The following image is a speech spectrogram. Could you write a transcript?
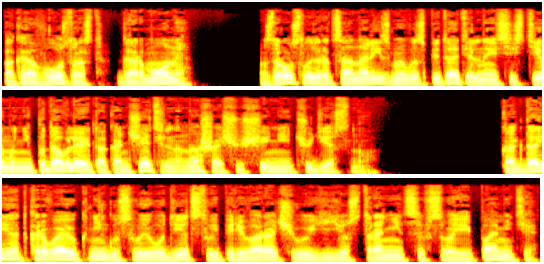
Пока возраст, гормоны, взрослый рационализм и воспитательная система не подавляют окончательно наше ощущение чудесного. Когда я открываю книгу своего детства и переворачиваю ее страницы в своей памяти,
